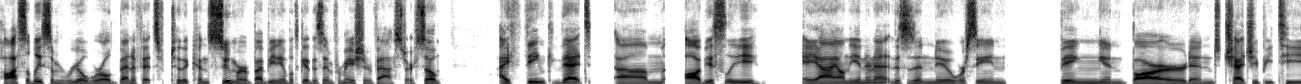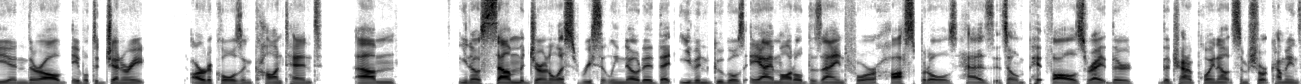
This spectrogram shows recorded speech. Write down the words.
possibly some real world benefits to the consumer by being able to get this information faster. So I think that um, obviously AI on the internet, this isn't new. We're seeing Bing and Bard and ChatGPT, and they're all able to generate articles and content. Um, you know, some journalists recently noted that even Google's AI model designed for hospitals has its own pitfalls, right? They're they're trying to point out some shortcomings,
